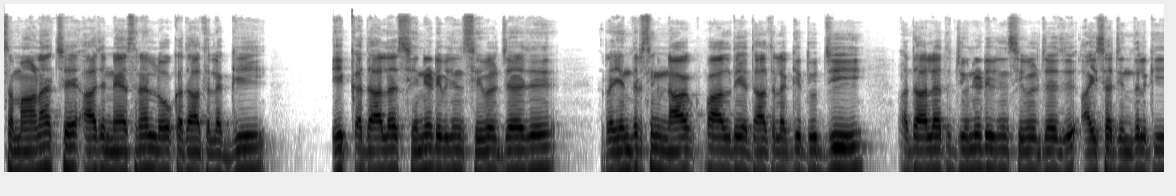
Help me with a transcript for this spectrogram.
ਸਮਾਣਾ 'ਚ ਅੱਜ ਨੈਸ਼ਨਲ ਲੋਕ ਅਦਾਲਤ ਲੱਗੀ। ਇੱਕ ਅਦਾਲਤ ਸੀਨੀਅਰ ਡਿਵੀਜ਼ਨ ਸਿਵਲ ਜੱਜ ਰਜਿੰਦਰ ਸਿੰਘ ਨਾਗਪਾਲ ਦੀ ਅਦਾਲਤ ਲੱਗੀ। ਦੂਜੀ ਅਦਾਲਤ ਜੂਨੀਅਰ ਡਿਵੀਜ਼ਨ ਸਿਵਲ ਜੱਜ ਆਇਸ਼ਾ ਜਿੰਦਲ ਕੀ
